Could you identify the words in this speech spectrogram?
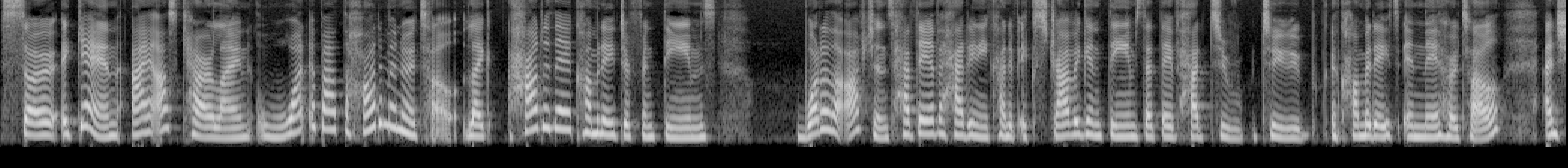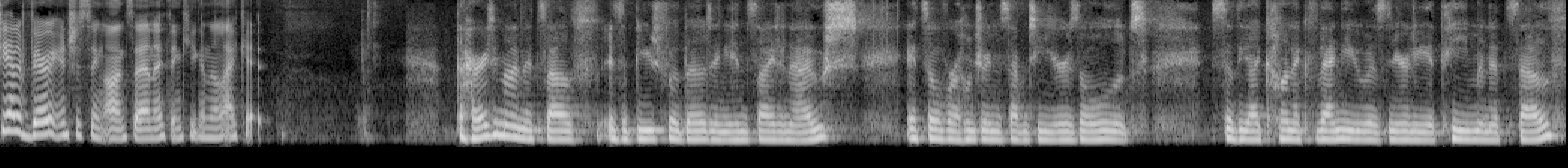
So, again, I asked Caroline, what about the Hardiman Hotel? Like, how do they accommodate different themes? What are the options? Have they ever had any kind of extravagant themes that they've had to to accommodate in their hotel? And she had a very interesting answer, and I think you're going to like it. The Hardiman itself is a beautiful building inside and out. It's over 170 years old. So the iconic venue is nearly a theme in itself.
